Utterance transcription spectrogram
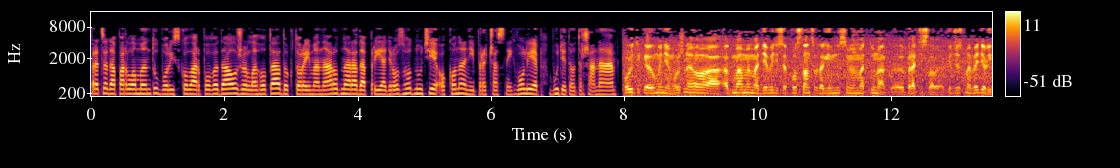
Predseda parlamentu Boris Kolár povedal, že lehota, do ktorej má Národná rada prijať rozhodnutie o konaní predčasných volieb, bude dodržaná. Politika je umenie možného a ak máme mať 90 poslancov, tak ich musíme mať tu na v Bratislave. Keďže sme vedeli,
